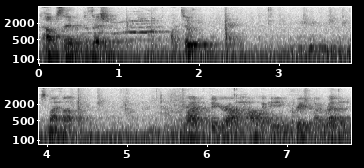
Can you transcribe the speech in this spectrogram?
to help save a position or two. That's my thought. try to figure out how I can increase my revenue.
